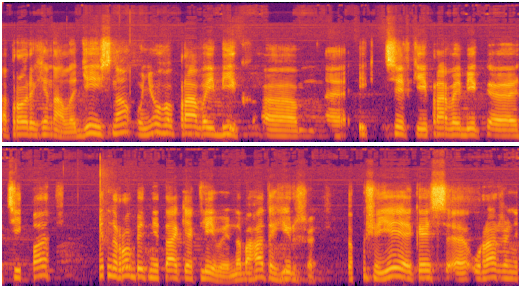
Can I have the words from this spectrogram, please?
е, про оригінали, дійсно у нього правий бік і кінцівки, і правий бік тіла він робить не так, як лівий, набагато гірше, тому що є якесь ураження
